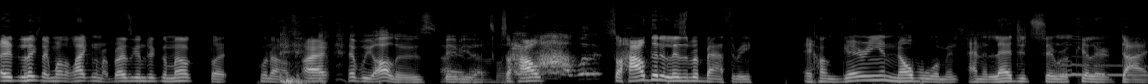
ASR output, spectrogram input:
it looks like more than likely my brother's gonna drink the milk, but who knows? All right. If we all lose, maybe know. that's one. So how so how did Elizabeth Bathory, a Hungarian noblewoman and alleged serial killer, die?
